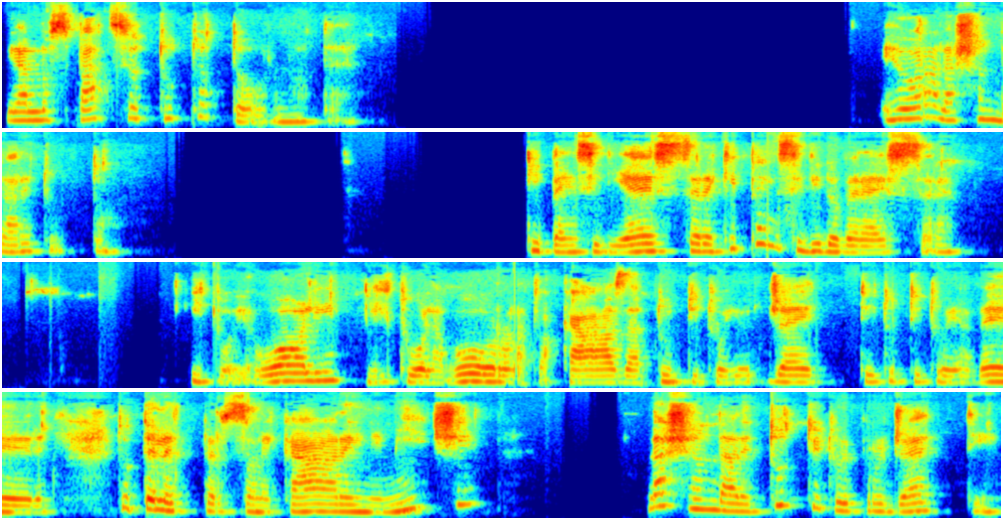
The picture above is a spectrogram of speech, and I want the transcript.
e allo spazio tutto attorno a te. E ora lascia andare tutto. Chi pensi di essere, chi pensi di dover essere i tuoi ruoli, il tuo lavoro, la tua casa, tutti i tuoi oggetti, tutti i tuoi averi, tutte le persone care, i nemici. Lascia andare tutti i tuoi progetti,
